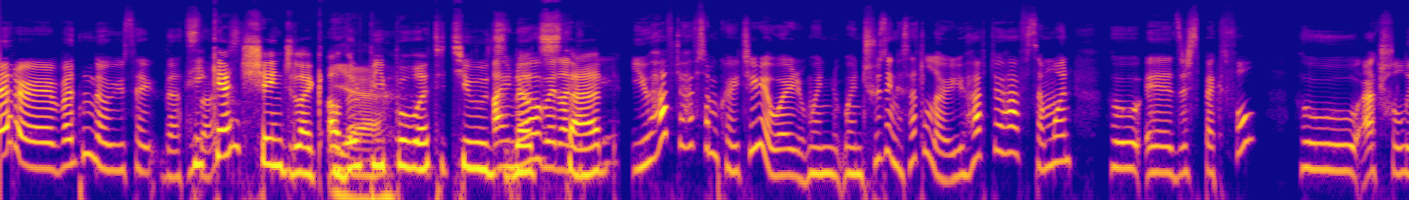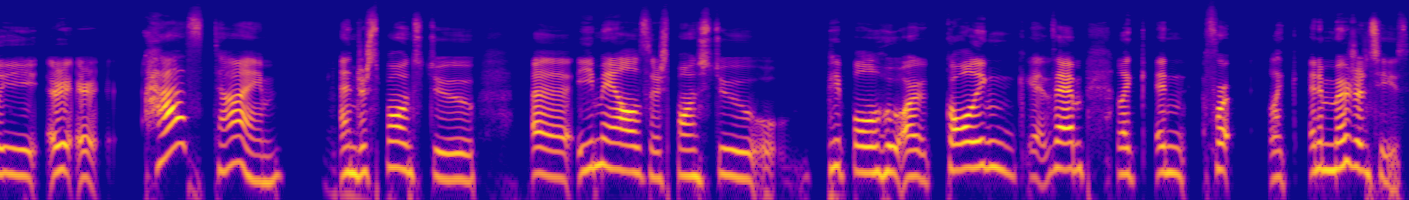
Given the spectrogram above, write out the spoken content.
better. But no, you say that He sucks. can't change like other Yeah. people attitudes. I know, That's but like you have to have some criteria where when when choosing a settler, you have to have someone who is respectful, who actually er, er, has time and responds to uh, emails, responds to people who are calling them like in for like in emergencies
